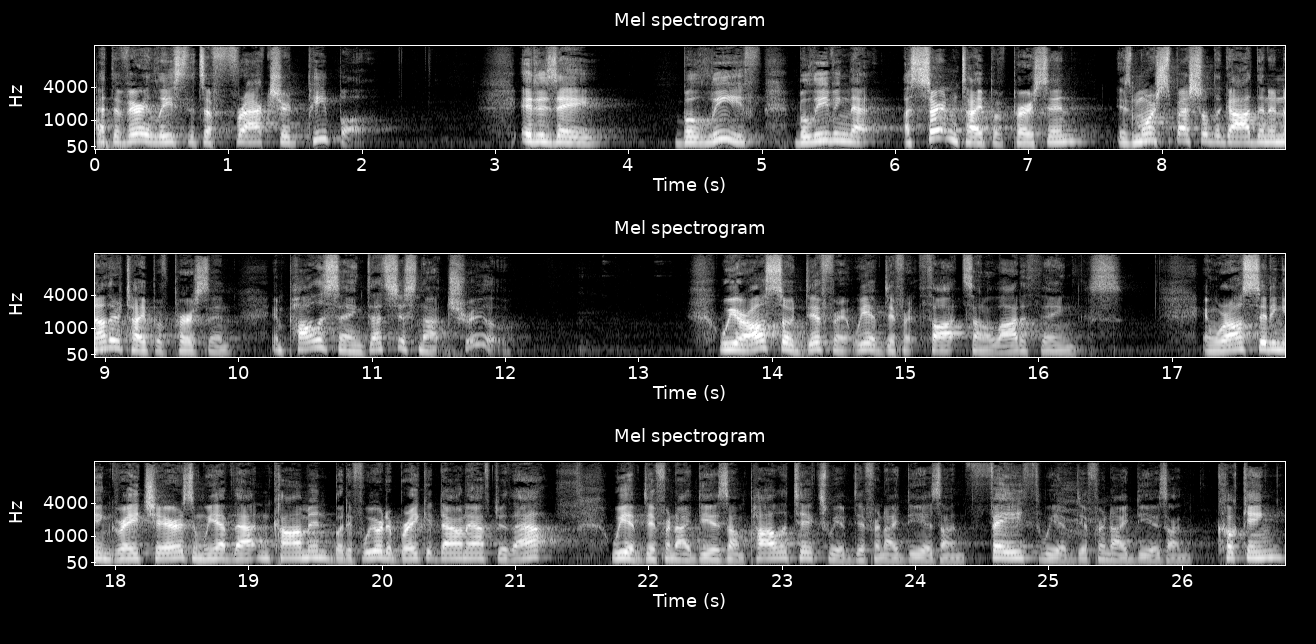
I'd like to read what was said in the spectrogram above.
At the very least, it's a fractured people. It is a belief, believing that a certain type of person is more special to God than another type of person. And Paul is saying that's just not true. We are all so different. We have different thoughts on a lot of things. And we're all sitting in gray chairs, and we have that in common. But if we were to break it down after that, we have different ideas on politics, we have different ideas on faith, we have different ideas on cooking.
